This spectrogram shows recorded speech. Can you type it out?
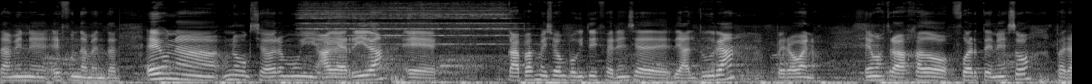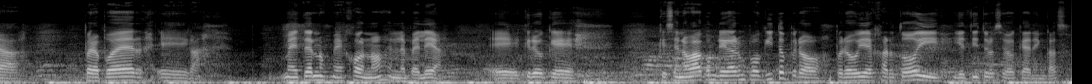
también es, fundamental. Es una, boxeadora muy aguerrida, eh, capaz me lleva un poquito de diferencia de, altura, pero bueno, hemos trabajado fuerte en eso para, para poder eh, meternos mejor ¿no? en la pelea. creo que, que, se nos va a complicar un poquito, pero, pero voy a dejar todo y el título se va a quedar en casa.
